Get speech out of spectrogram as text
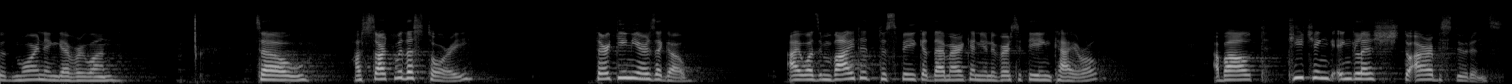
Good morning, everyone. So, I'll start with a story. 13 years ago, I was invited to speak at the American University in Cairo about teaching English to Arab students.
